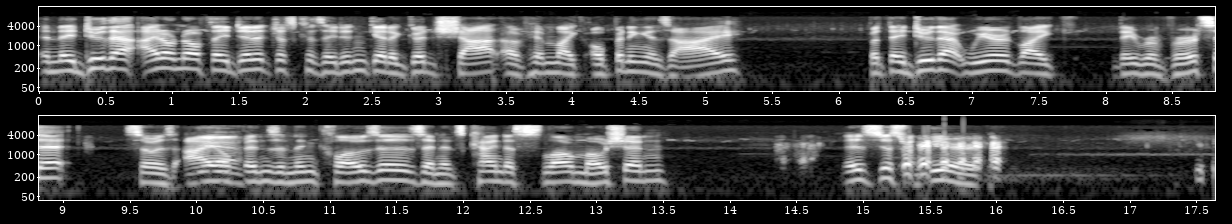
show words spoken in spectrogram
And they do that. I don't know if they did it just because they didn't get a good shot of him like opening his eye, but they do that weird like they reverse it so his eye Yeah. opens and then closes, and it's kind of slow motion. It's just weird.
